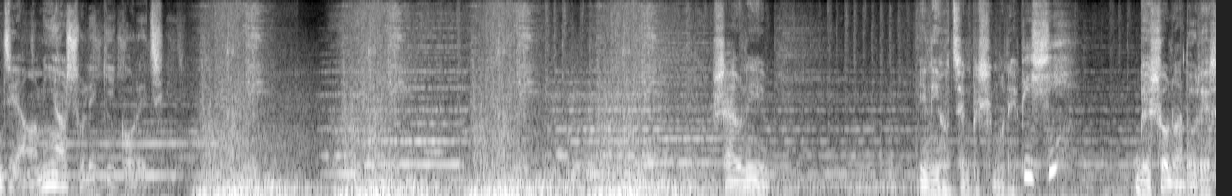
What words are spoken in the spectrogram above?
যে আমি আসলে কি করেছি। সায়নী ইনি হচ্ছেন পিসিমণি। পিসি? ভীষণ আদরের।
